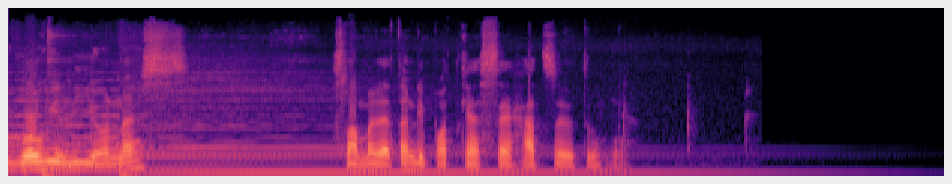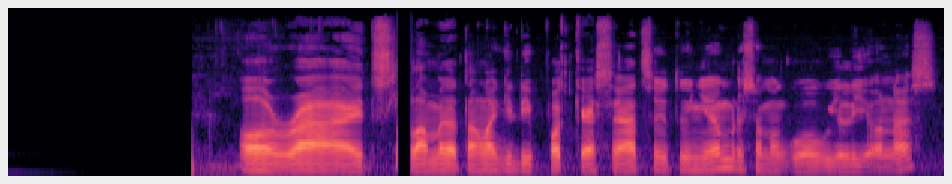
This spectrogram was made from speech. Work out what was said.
gue Willy Yonas. Selamat datang di podcast Sehat Seutuhnya. Alright, selamat datang lagi di podcast Sehat Seutuhnya bersama gue Willy Yonas.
